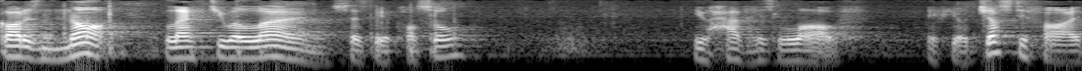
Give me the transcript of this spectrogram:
God has not left you alone, says the Apostle. You have His love. If you're justified,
